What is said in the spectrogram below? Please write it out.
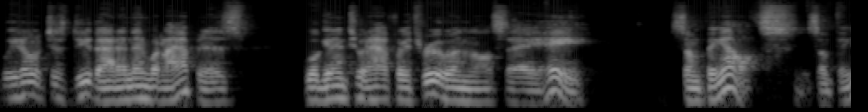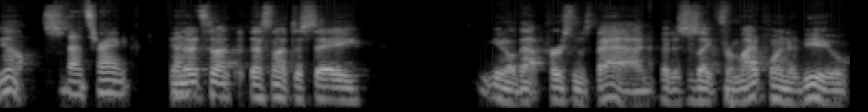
we don't just do that. And then what'll happen is we'll get into it halfway through, and they'll say, hey, something else, something else. That's right. and that's not that's not to say, you know, that person's bad, but it's just like from my point of view,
